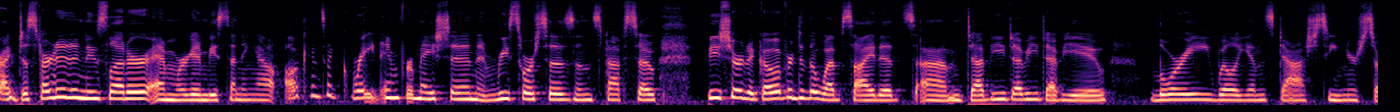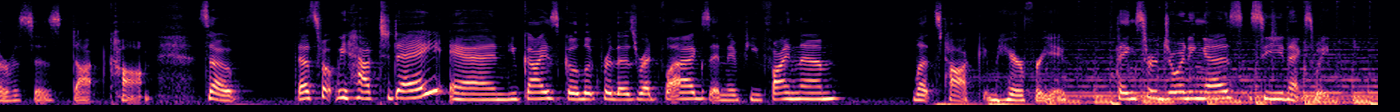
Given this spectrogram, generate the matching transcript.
I just started a newsletter and we're going to be sending out all kinds of great information and resources and stuff. So be sure to go over to the website. It's um, www lauriewilliams-seniorservices.com. So that's what we have today. And you guys go look for those red flags. And if you find them, let's talk. I'm here for you. Thanks for joining us. See you next week.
